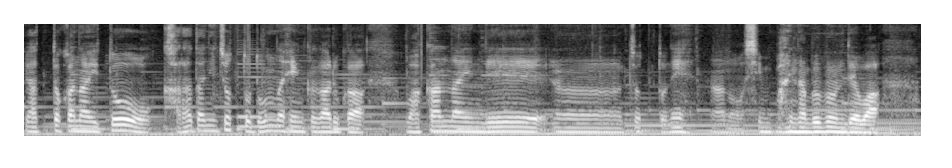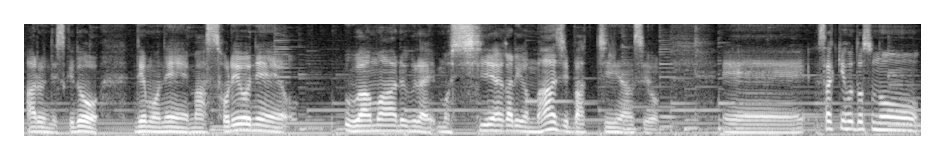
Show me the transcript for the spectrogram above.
やっとかないと体にちょっとどんな変化があるか分かんないんでうんちょっとねあの心配な部分ではあるんですけどでもねまあそれをね上回るぐらいもう仕上がりがマジバッチリなんですよ。えー、先ほどその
